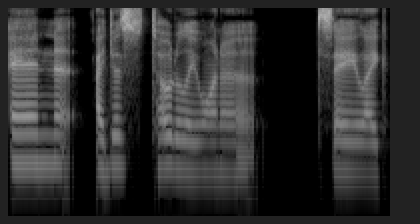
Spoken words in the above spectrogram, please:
And I just totally want to say, like,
